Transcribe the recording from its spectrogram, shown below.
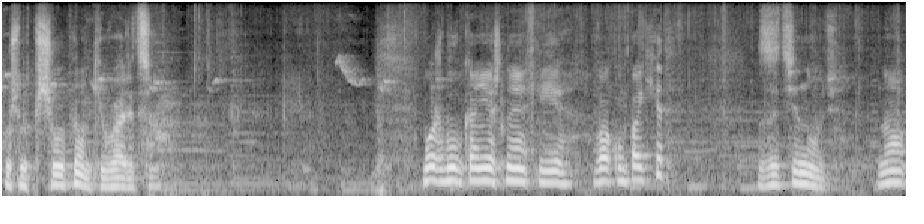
Пусть он в пищевой пленке варится. Можно было бы, конечно, и вакуум-пакет затянуть. Но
